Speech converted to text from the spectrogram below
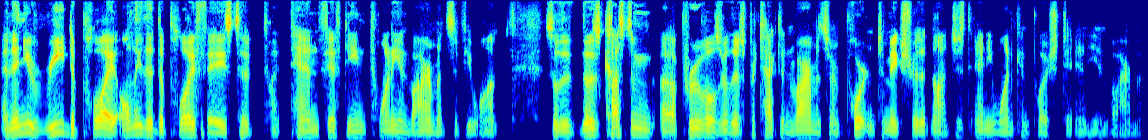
and then you redeploy only the deploy phase to 10, 15, 20 environments if you want. So the, those custom uh, approvals or those protected environments are important to make sure that not just anyone can push to any environment.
